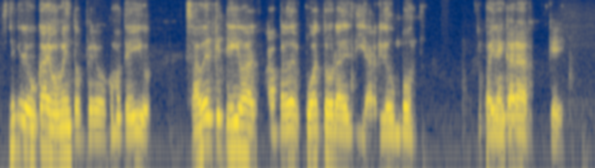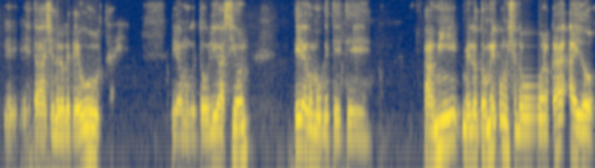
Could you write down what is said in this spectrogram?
siempre le buscaba el momento, pero como te digo, saber que te ibas a, a perder cuatro horas del día arriba de un bondi para ir a encarar que eh, estás haciendo lo que te gusta, y, digamos que tu obligación, era como que te, te- A mí me lo tomé como diciendo, bueno, acá hay dos.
